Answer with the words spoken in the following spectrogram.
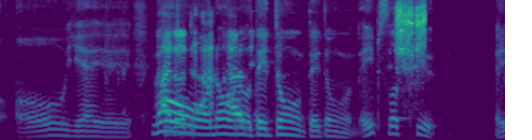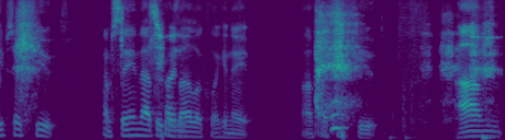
know? oh yeah, yeah, yeah. No, no, I- no, they don't. They don't. Apes look cute. Apes are cute. I'm saying that because. I look like an ape. I'm fucking cute. Um,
